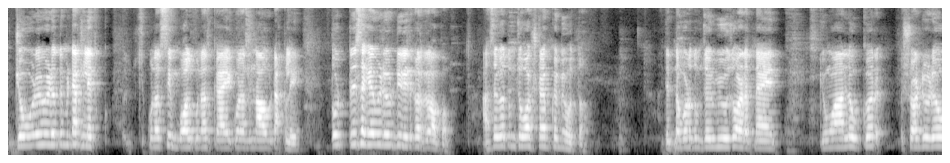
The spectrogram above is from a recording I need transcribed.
जेवढे व्हिडिओ तुम्ही टाकलेत कुणाचं सिम्बॉल कुणाचं काय कुणाचं नाव टाकले टोटली सगळे व्हिडिओ डिलीट करतात आपोआप. असं सगळं तुमचं वॉच टाईम कमी होतं. तिथनं पुढं तुमचे व्ह्यूज वाढत नाहीत किंवा लवकर शॉर्ट व्हिडिओ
